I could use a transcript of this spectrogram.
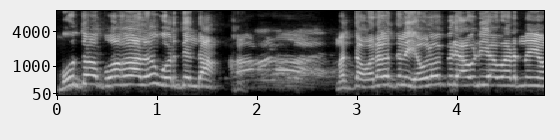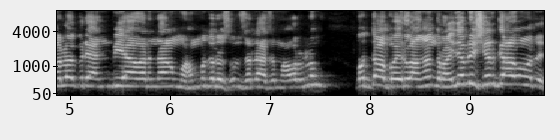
மூத்தா போகாதவன் ஒருத்தன் தான். மற்ற உலகத்துல எவ்வளவு பெரிய அவுலியாவா இருந்தாலும் எவ்வளவு பெரிய அன்பியாவா இருந்தாலும் முகமது ரசூல் சல்லாசம் அவர்களும் மூத்தா போயிடுவாங்கிறோம் இது எப்படி ஷிர்க் அது?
